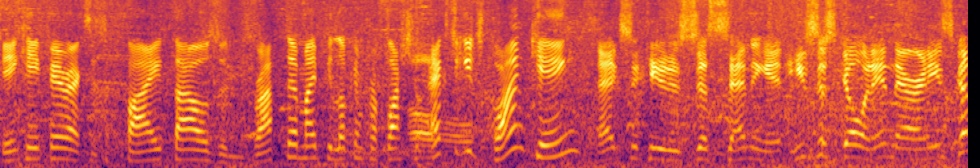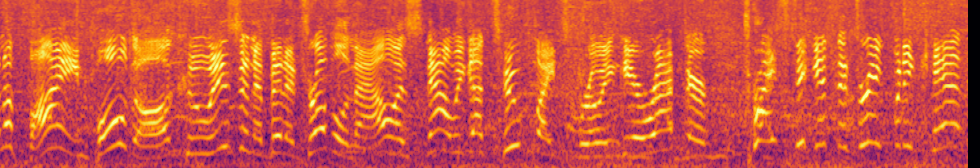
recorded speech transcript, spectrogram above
BNK FearX is 5,000. Raptor might be looking for flash. Oh. Execute's flanking. Execute is just sending it. He's just going in there, and he's going to find Bulldog, who is in a bit of trouble now, as now we got two fights brewing here. Raptor tries to get the drink, but he can't.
